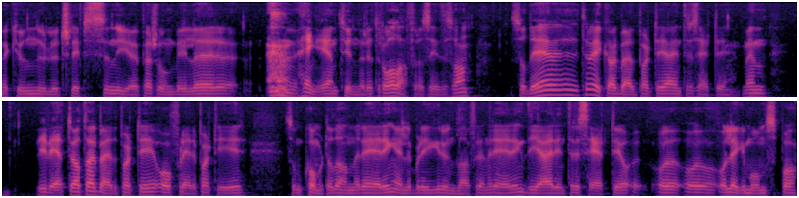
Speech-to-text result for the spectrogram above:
med kun nullutslipps nye personbiler henge i en tynnere tråd, da, for å si det sånn. Så det tror jeg ikke Arbeiderpartiet er interessert i. Men vi vet jo at Arbeiderpartiet og flere partier som kommer til å danne regjering, eller blir grunnlag for en regjering, de er interessert i å, å, å, å legge moms på,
